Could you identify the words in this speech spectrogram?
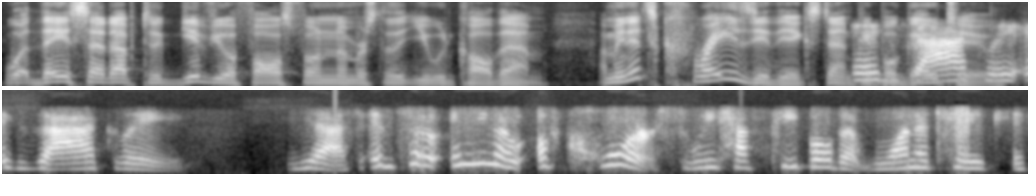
what they set up to give you a false phone number so that you would call them. I mean, it's crazy the extent people exactly, go to. exactly. Exactly. Yes, and so and you know, of course, we have people that want to take. If,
